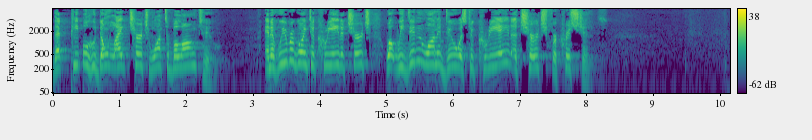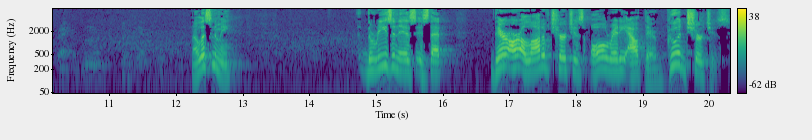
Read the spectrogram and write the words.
that people who don't like church want to belong to. And if we were going to create a church, what we didn't want to do was to create a church for Christians. Now, listen to me. The reason is, is that there are a lot of churches already out there, good churches,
